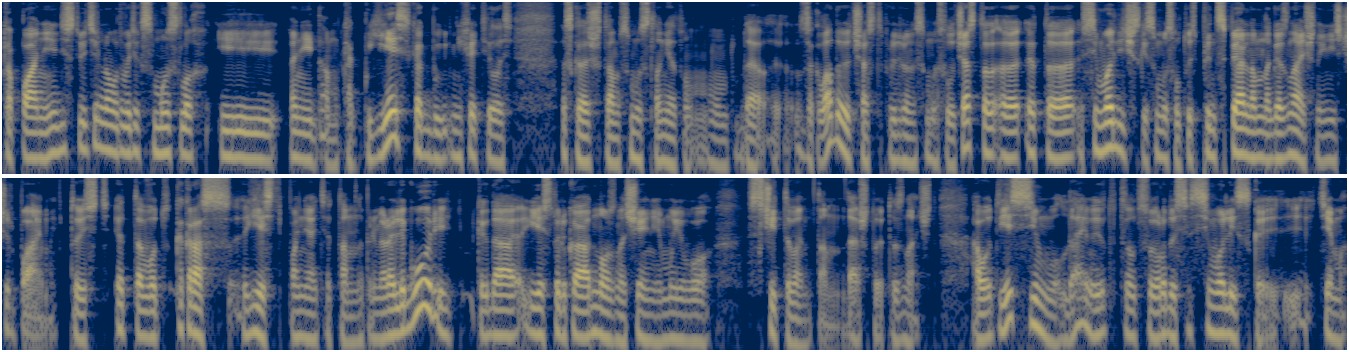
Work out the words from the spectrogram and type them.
копании действительно вот в этих смыслах, и они там как бы есть, как бы не хотелось сказать, что там смысла нет, он, он туда закладывает часто определенный смысл, часто э, это символический смысл, то есть принципиально многозначный, неисчерпаемый. То есть это вот как раз есть понятие там, например, аллегории, когда есть только одно значение, мы его считываем там, да, что это значит. А вот есть символ, да, и это вот своего рода символистская э, тема.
